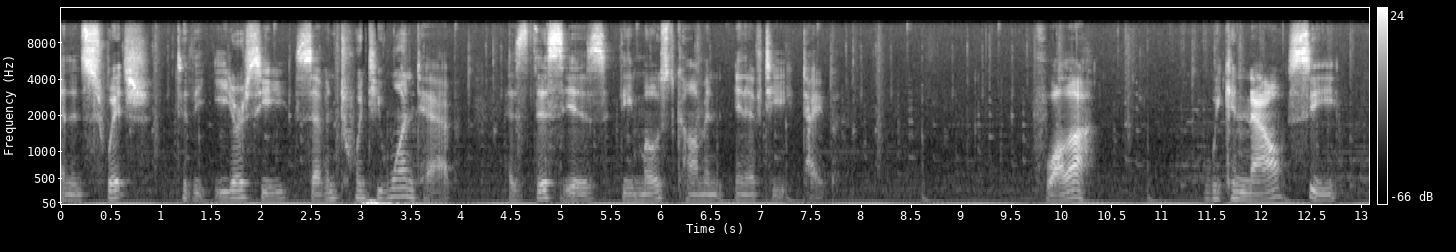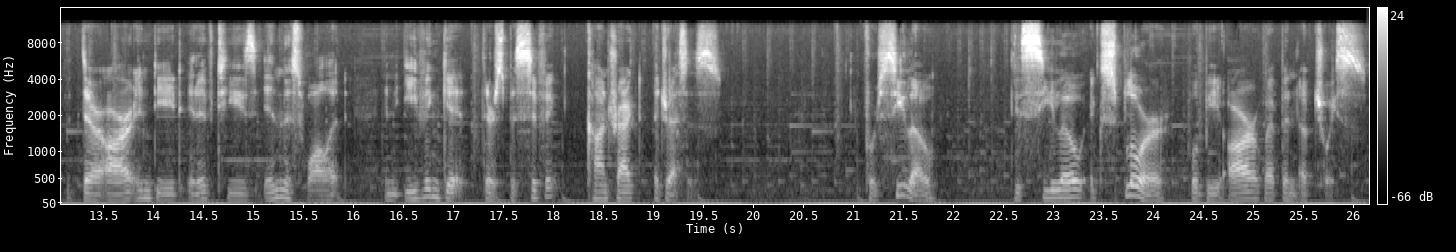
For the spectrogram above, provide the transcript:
and then switch to the ERC 721 tab as this is the most common NFT type. Voila! We can now see that there are indeed NFTs in this wallet and even get their specific contract addresses. For Celo, the Celo Explorer will be our weapon of choice.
